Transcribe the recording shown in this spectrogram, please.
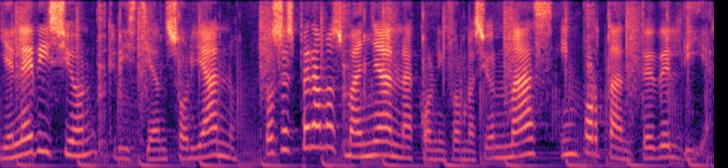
Y en la edición, Cristian Soriano. Los esperamos mañana con la información más importante del día.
